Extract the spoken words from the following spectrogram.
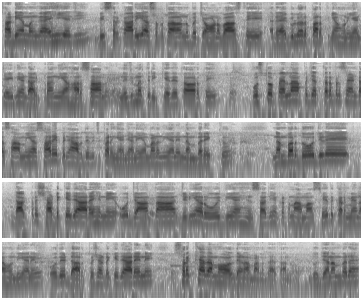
ਸਾਡੀਆਂ ਮੰਗਾਂ ਇਹੀ ਹੈ ਜੀ ਵੀ ਸਰਕਾਰੀ ਹਸਪਤਾਲਾਂ ਨੂੰ ਬਚਾਉਣ ਵਾਸਤੇ ਰੈਗੂਲਰ ਭਰਤੀਆਂ ਹੋਣੀਆਂ ਚਾਹੀਦੀਆਂ ਡਾਕਟਰਾਂ ਦੀਆਂ ਹਰ ਸਾਲ ਨਿਯਮਤ ਤਰੀਕੇ ਦੇ ਤੌਰ ਤੇ। ਉਸ ਤੋਂ ਪਹਿਲਾਂ 75% ਅਸਾਮੀਆਂ ਸਾਰੇ ਪੰਜਾਬ ਦੇ ਵਿੱਚ ਭਰੀਆਂ ਜਾਣੀਆਂ ਬਣਦੀਆਂ ਨੇ, ਨੰਬਰ 1 ਨੰਬਰ 2 ਜਿਹੜੇ ਡਾਕਟਰ ਛੱਡ ਕੇ ਜਾ ਰਹੇ ਨੇ, ਉਹ ਜਾਂ ਤਾਂ ਜਿਹੜੀਆਂ ਰੋਜ਼ ਦੀਆਂ ਹਿੰਸਾ ਦੀਆਂ ਘਟਨਾਵਾਂ ਸਿਹਤ ਕਰਮੀਆਂ ਨਾਲ ਹੁੰਦੀਆਂ ਨੇ, ਉਹਦੇ ਡਰ ਤੋਂ ਛੱਡ ਕੇ ਜਾ ਰਹੇ ਨੇ। ਸੁਰੱਖਿਆ ਦਾ ਮਾਹੌਲ ਦੇਣਾ ਬਣਦਾ ਤੁਹਾਨੂੰ। ਦੂਜਾ ਨੰਬਰ ਹੈ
